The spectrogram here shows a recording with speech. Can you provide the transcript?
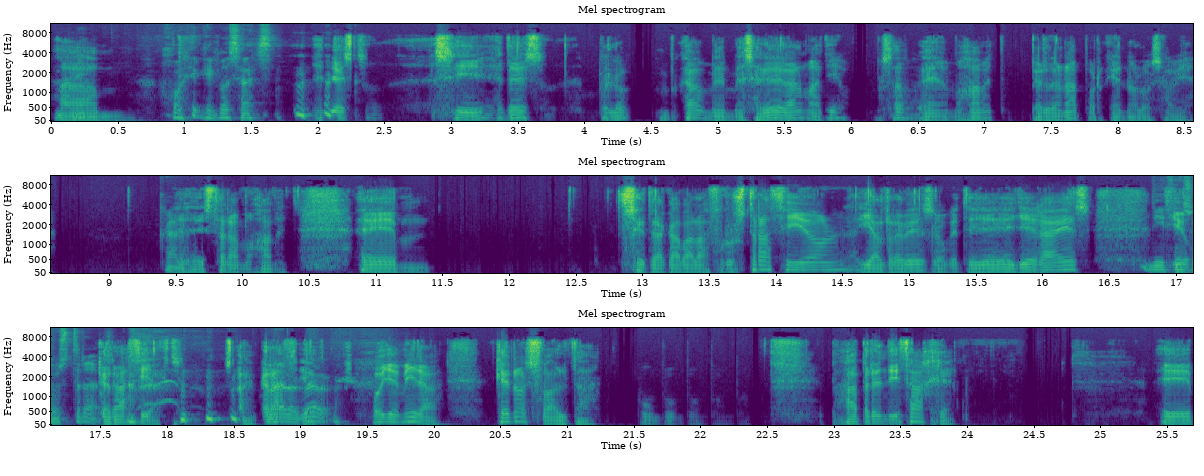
Joder, qué cosas. sí, entonces, pues claro, me, salió del alma, tío. Eh, Mohamed, perdona porque no lo sabía. Estará Mohamed. Em, se te acaba la frustración y al revés, lo que te llega es. Dices, ostras. Gracias. gracias. Oye, mira, ¿qué nos falta? Aprendizaje. Eh,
